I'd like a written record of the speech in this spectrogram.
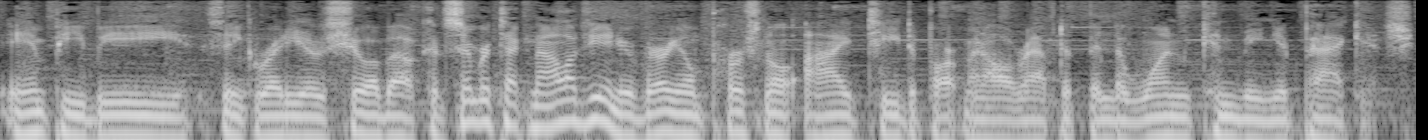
MPB Think Radio's show about consumer technology and your very own personal IT department all wrapped up into one convenient package.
